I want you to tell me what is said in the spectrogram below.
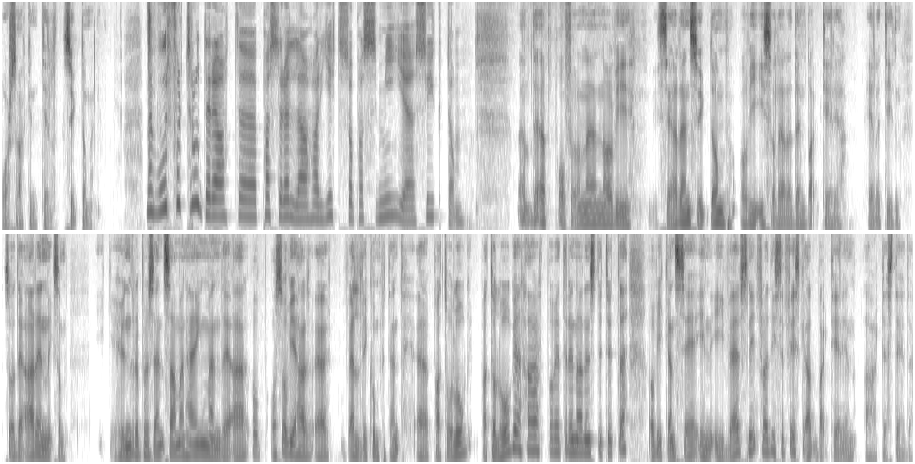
årsaken til sykdommen. Men hvorfor tror dere at uh, pastorella har gitt såpass mye sykdom? Vel, det er påførende når vi, vi, ser den sykdom, og vi isolerer den bakterien hele tiden. Så det er en liksom ikke 100% sammenheng, men det er også vi har eh, veldig kompetente eh, patolog, patologer her på Veterinærinstituttet, og vi kan se inn i vevsnitt fra disse fiskene at bakterien er til stede.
